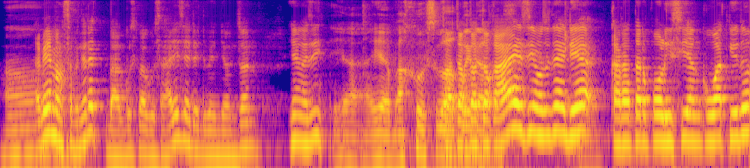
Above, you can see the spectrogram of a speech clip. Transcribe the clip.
Oh. tapi emang sebenarnya bagus-bagus aja sih ada Dwayne Johnson ya gak sih Iya, iya bagus. Cocok-cocok aja sih maksudnya dia karakter polisi yang kuat gitu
